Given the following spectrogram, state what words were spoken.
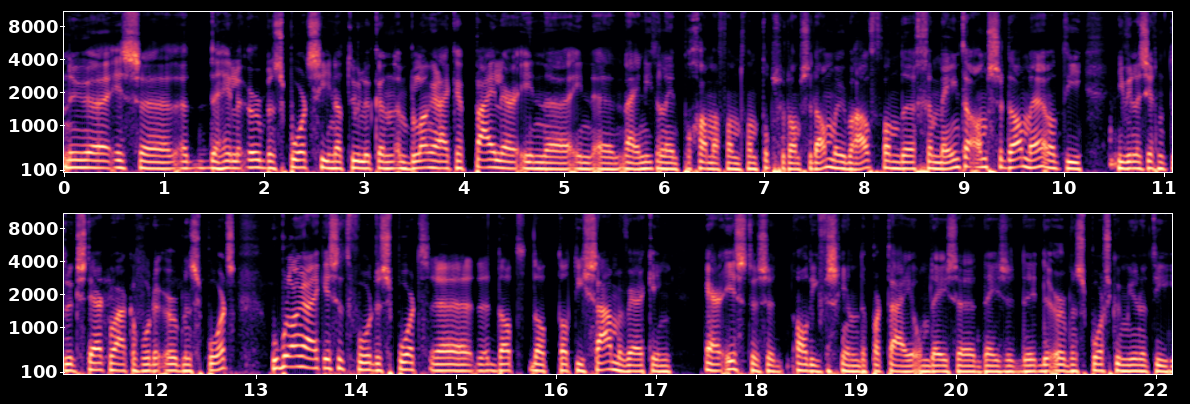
Nu uh, is uh, de hele urban sports scene natuurlijk een, een belangrijke pijler in, uh, in nou ja, niet alleen het programma van, van Topsport Amsterdam, maar überhaupt van de gemeente Amsterdam. Hè? Want die, die willen zich natuurlijk sterk maken voor de urban sports. Hoe belangrijk is het voor de sport dat, dat, dat die samenwerking er is tussen al die verschillende partijen om deze, deze, de, de urban sports community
